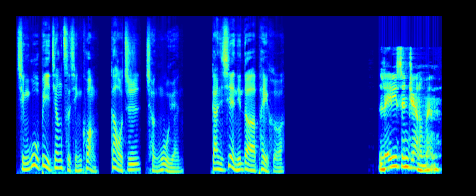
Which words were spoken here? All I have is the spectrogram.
请务必将此情况告知乘务员。感谢您的配合。Ladies and gentlemen,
